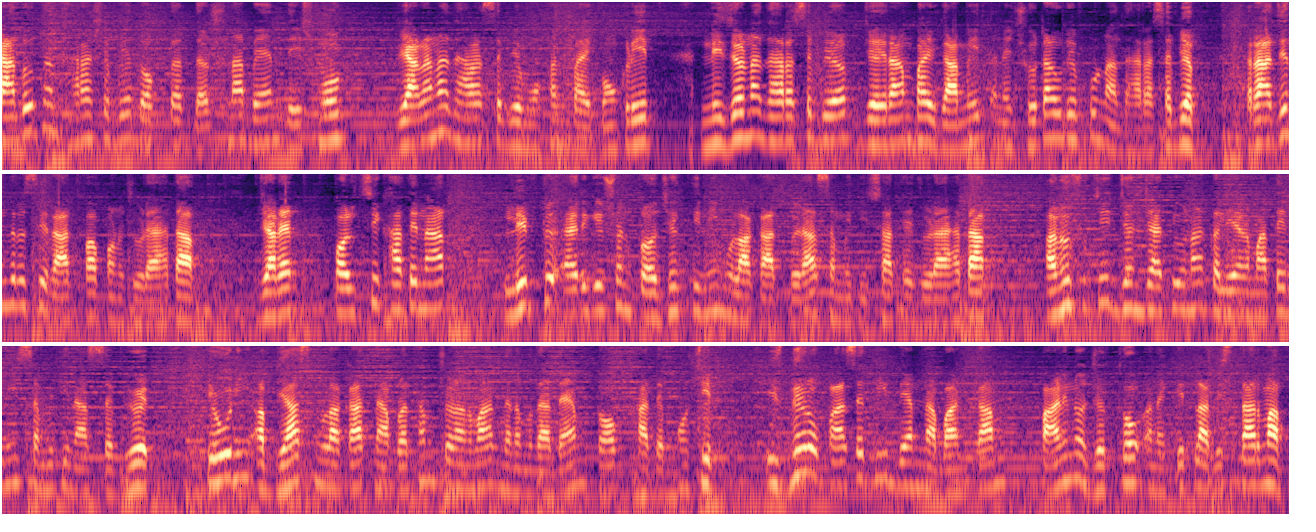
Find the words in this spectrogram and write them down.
નાદોદના ધારાસભ્ય ડોક્ટર દર્શનાબેન દેશમુખ વ્યાળાના ધારાસભ્ય મોહનભાઈ કોંકડી નિઝરના ધારાસભ્ય જયરામભાઈ ગામિત અને છોટાઉદેપુરના ધારાસભ્ય રાજેન્દ્રસિંહ રાઠવા પણ જોડાયા હતા. જ્યારે પલસી ખાતેના લિફ્ટ એરિગેશન પ્રોજેક્ટની મુલાકાત વેળા સમિતિ સાથે જોડાયા હતા. અનુસૂચિત જનજાતિઓના કલ્યાણ માટેની સમિતિના સભ્યોએ તેઓની અભ્યાસ મુલાકાતના પ્રથમ ચરણમાં નર્મદા ડેમ ટોપ ખાતે પહોંચી ઇજનેરો પાસેથી ડેમના બાંધકામ, પાણીનો જથ્થો અને કેટલા વિસ્તારમાં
